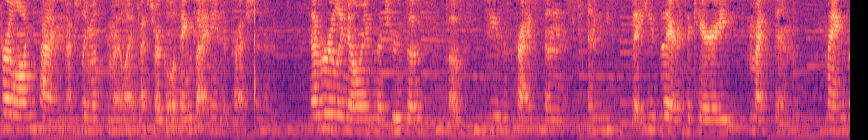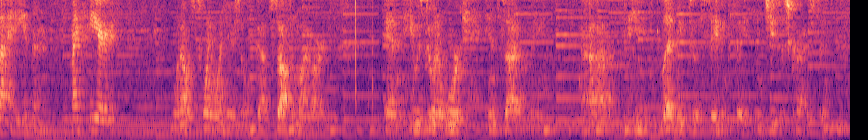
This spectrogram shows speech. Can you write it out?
for a long time, actually most of my life, I struggled with anxiety and depression and never really knowing the truth of, of Jesus Christ and and that he's there to carry my sins, my anxieties and my fears. When I was 21 years old, God softened my heart, and He was doing a work inside of me. Uh, he led me to a saving faith in Jesus Christ, and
